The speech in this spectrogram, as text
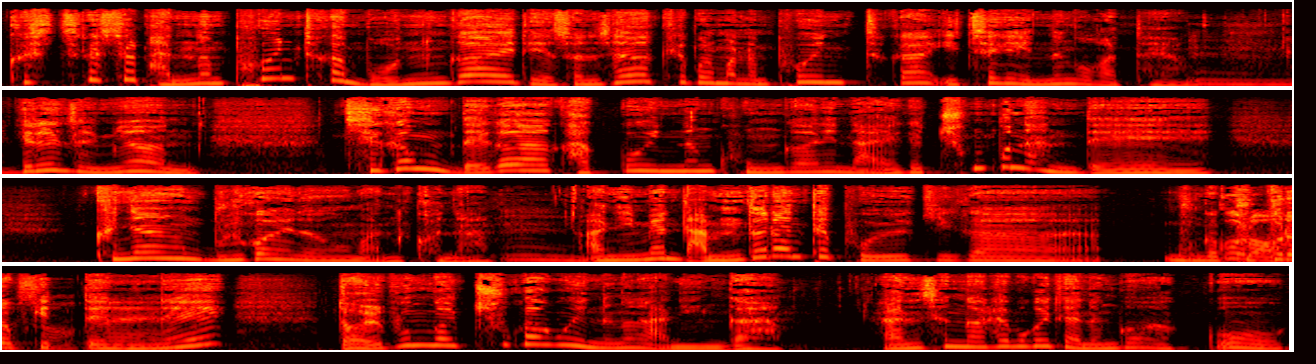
그 스트레스를 받는 포인트가 뭔가에 대해서는 생각해 볼 만한 포인트가 이 책에 있는 것 같아요. 음. 예를 들면 지금 내가 갖고 있는 공간이 나에게 충분한데 그냥 물건이 너무 많거나 음. 아니면 남들한테 보이기가 뭔가 부끄러워서, 부끄럽기 때문에 넓은 걸 추구하고 있는 건 아닌가. 라는 생각을 해보게 되는 것 같고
